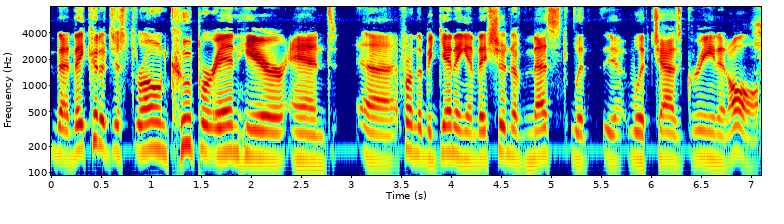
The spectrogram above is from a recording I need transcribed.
that they could have just thrown Cooper in here and uh, from the beginning, and they shouldn't have messed with you know, with Chaz Green at all.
